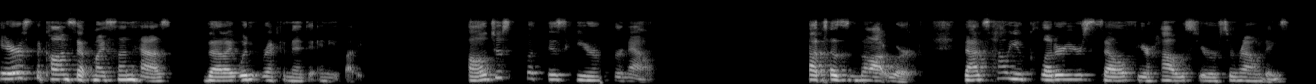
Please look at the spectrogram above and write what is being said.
Here's the concept my son has that I wouldn't recommend to anybody. I'll just put this here for now. That does not work. That's how you clutter yourself, your house, your surroundings.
